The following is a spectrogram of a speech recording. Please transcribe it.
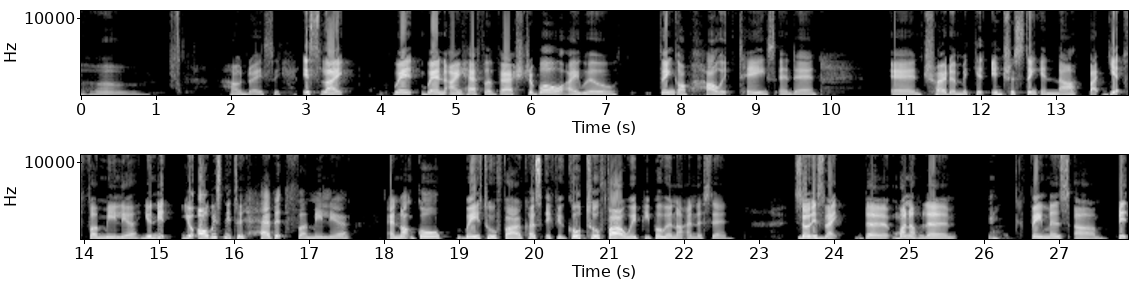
um how do I say? It's like when when I have a vegetable, I will think of how it tastes and then and try to make it interesting enough but yet familiar. You need you always need to have it familiar and not go way too far because if you go too far away people will not understand. So it's Mm. like the one of the famous um bit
